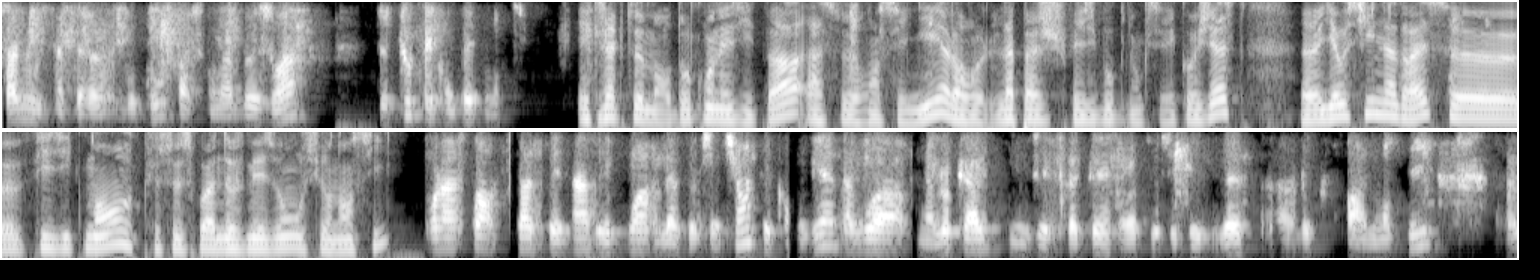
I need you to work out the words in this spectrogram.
ça nous intéresse beaucoup parce qu'on a besoin de toutes les compétences. Exactement, donc on n'hésite pas à se renseigner. Alors la page Facebook, donc c'est EcoGest. Euh, il y a aussi une adresse euh, physiquement, que ce soit à Neuve Maisons ou sur Nancy? L'instant, ça c'est un des points de l'association, c'est qu'on vient d'avoir un local qui nous est traité par la Société du Est à Nancy. Euh,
